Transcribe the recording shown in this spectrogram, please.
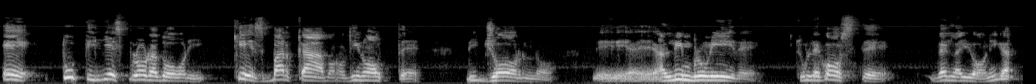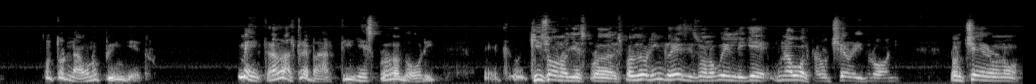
e tutti gli esploratori che sbarcavano di notte di giorno eh, all'imbrunire sulle coste della Ionica non tornavano più indietro. Mentre dall'altra parte gli esploratori, eh, chi sono gli esploratori? Gli esploratori inglesi sono quelli che una volta non c'erano i droni, non c'erano,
